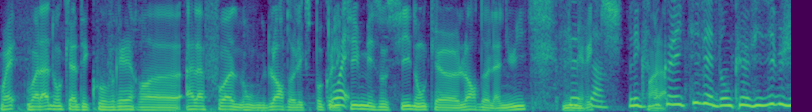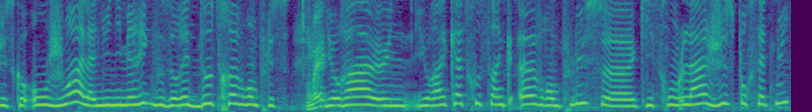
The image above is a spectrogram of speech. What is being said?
Ouais, voilà, donc à découvrir à la fois donc, lors de l'expo collective, mais aussi donc lors de la nuit C'est ça. numérique. L'expo Voilà. collective est donc visible jusqu'au 11 juin. À la nuit numérique, vous aurez d'autres œuvres en plus. Ouais. Il y aura une, il y aura quatre ou cinq œuvres en plus qui seront là juste pour cette nuit.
